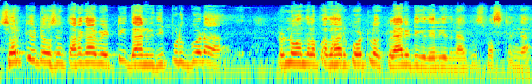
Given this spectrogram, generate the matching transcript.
సర్క్యూట్ హౌస్ని తనఖా పెట్టి దాని మీద ఇప్పుడు కూడా రెండు వందల పదహారు కోట్లు క్లారిటీగా తెలియదు నాకు స్పష్టంగా.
